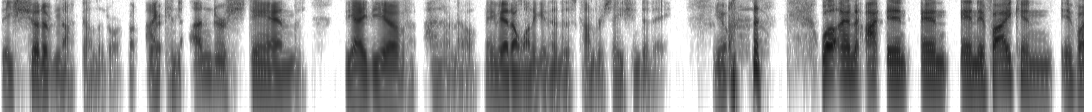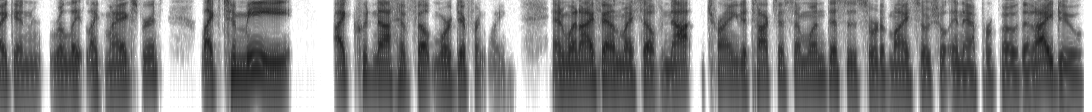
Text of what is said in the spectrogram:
they should have knocked on the door. But I can understand the idea of I don't know. Maybe I don't want to get into this conversation today. Yep. well, and I and and and if I can if I can relate like my experience, like to me, I could not have felt more differently. And when I found myself not trying to talk to someone, this is sort of my social inapropos that I do.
